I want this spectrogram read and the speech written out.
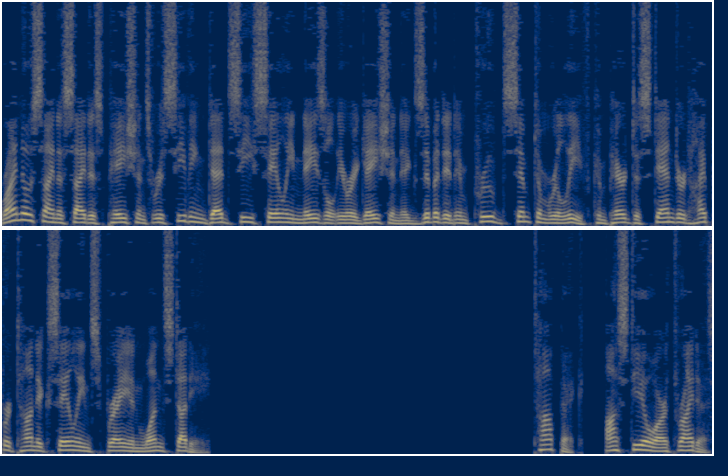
Rhinosinusitis patients receiving Dead Sea saline nasal irrigation exhibited improved symptom relief compared to standard hypertonic saline spray in one study. Osteoarthritis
